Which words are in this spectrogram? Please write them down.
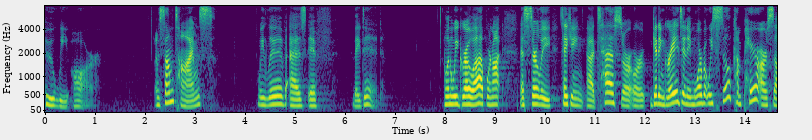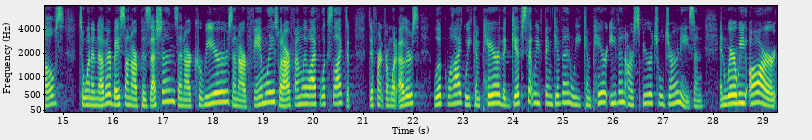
who we are. And sometimes we live as if they did. When we grow up, we're not necessarily taking uh, tests or, or getting grades anymore, but we still compare ourselves to one another based on our possessions and our careers and our families, what our family life looks like, different from what others look like. We compare the gifts that we've been given. We compare even our spiritual journeys and, and where we are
